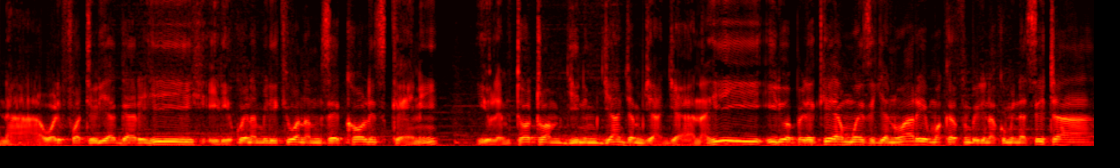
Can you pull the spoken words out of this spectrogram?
Na walifuatilia gari hii ilikuwa inamilikiwa na mzee Collins Kenny, yule mtoto wa mjini mjanja mjanja. Na hii iliwapelekea mwezi Januari mwaka 2016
